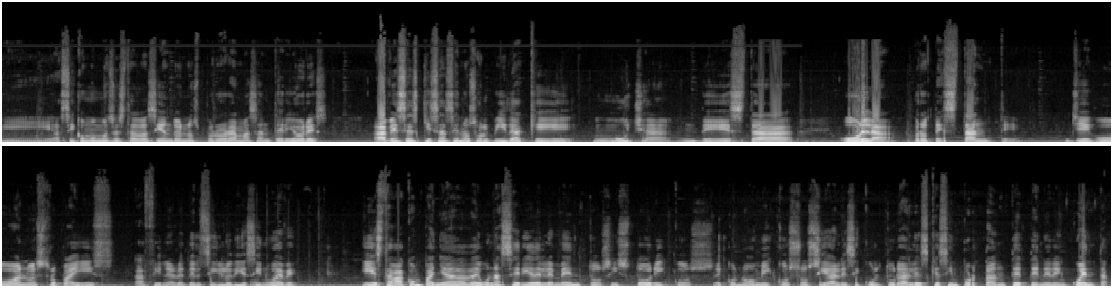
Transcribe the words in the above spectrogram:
y así como hemos estado haciendo en los programas anteriores, a veces quizás se nos olvida que mucha de esta ola protestante llegó a nuestro país a finales del siglo XIX y estaba acompañada de una serie de elementos históricos, económicos, sociales y culturales que es importante tener en cuenta.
